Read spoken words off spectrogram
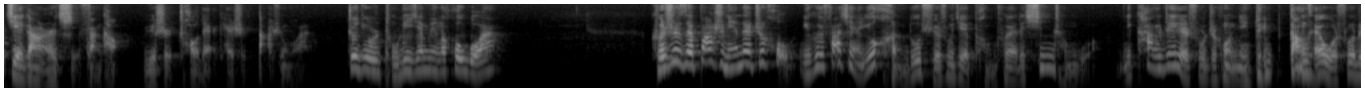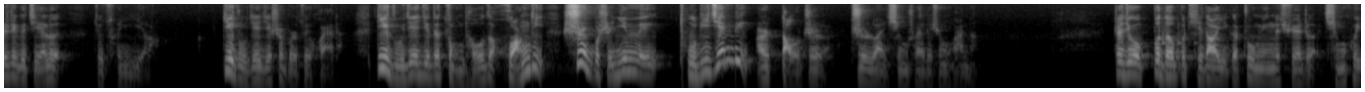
揭竿而起反抗，于是朝代开始大循环，这就是土地兼并的后果啊。可是，在八十年代之后，你会发现有很多学术界捧出来的新成果，你看了这些书之后，你对 刚才我说的这个结论就存疑了：地主阶级是不是最坏的？地主阶级的总头子皇帝是不是因为土地兼并而导致了治乱兴衰的循环呢？这就不得不提到一个著名的学者秦晖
